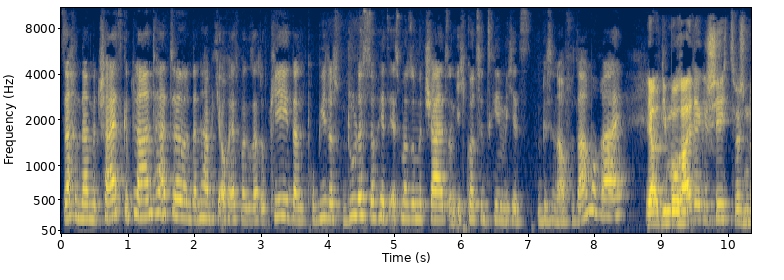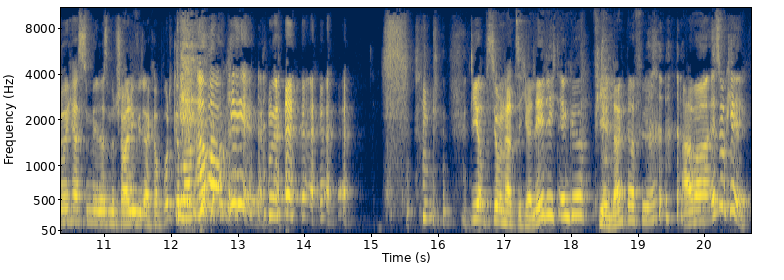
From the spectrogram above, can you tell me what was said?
Sachen da mit Charles geplant hatte und dann habe ich auch erstmal gesagt, okay, dann probier das, du das doch jetzt erstmal so mit Charles und ich konzentriere mich jetzt ein bisschen auf Samurai. Ja, die Moral der Geschichte, zwischendurch hast du mir das mit Charlie wieder kaputt gemacht, aber okay. Die Option hat sich erledigt, Inke. Vielen Dank dafür. Aber ist okay.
